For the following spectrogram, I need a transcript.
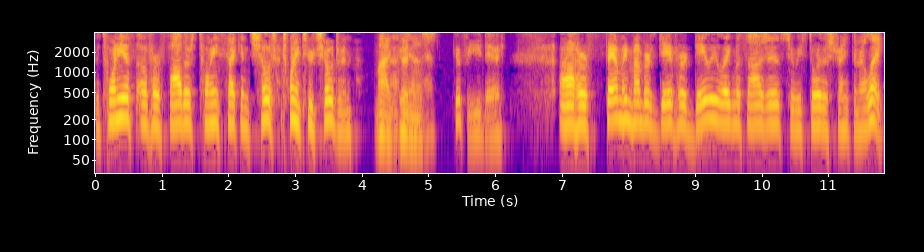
The 20th of her father's 22nd children, 22 children. my Goddamn, goodness. Good for you, dude. Uh, her family members gave her daily leg massages to restore the strength in her leg.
